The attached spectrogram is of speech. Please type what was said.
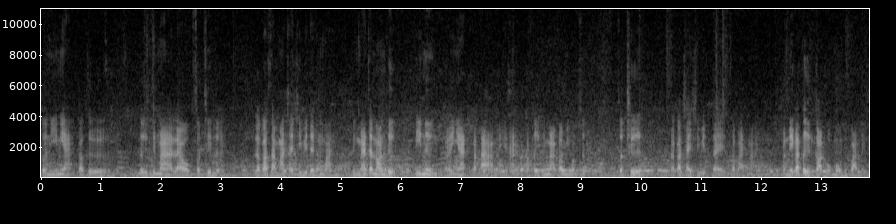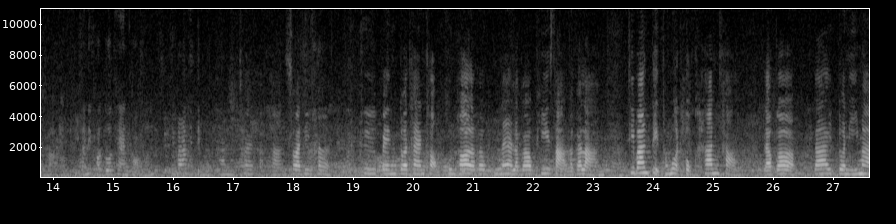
ตัวนี้เนี่ยก็คือตื่นขึ้นมาแล้วสดชื่นเลย แล้วก็สามารถใช้ชีวิตได้ทั้งวัน ถึงแม้จะนอนดึกตีหนึ่งอะไรเงี้ยก็ตามอะไรเงี้ยฮะพอตื่นขึ้นมาก็มีความรู้สึกสดชื่น แล้วก็ใช้ชีวิตได้สบายมาก วันนี้ก็ตื่นก่อน6โมงทุกวันเลยครับอันนี้ขอตัวแทนของที่บ้านที่ติดหกท่านใช่ค่ะอ่าสวัสดีค่ะ คือเป็นตัวแทนของคุณพ่อแล้วก็คุณแม่แล้วก็พี่สาวแล้วก็หลาน ที่บ้านติดทั้งหมด 6 ท่านค่ะ แล้วก็ ได้ตัวนี้มา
